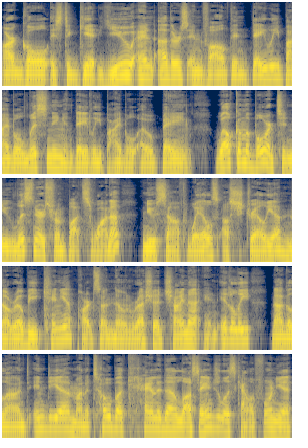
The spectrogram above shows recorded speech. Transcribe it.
our goal is to get you and others involved in daily Bible listening and daily Bible obeying. Welcome aboard to new listeners from Botswana, New South Wales, Australia, Nairobi, Kenya, parts unknown Russia, China, and Italy, Nagaland, India, Manitoba, Canada, Los Angeles, California,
